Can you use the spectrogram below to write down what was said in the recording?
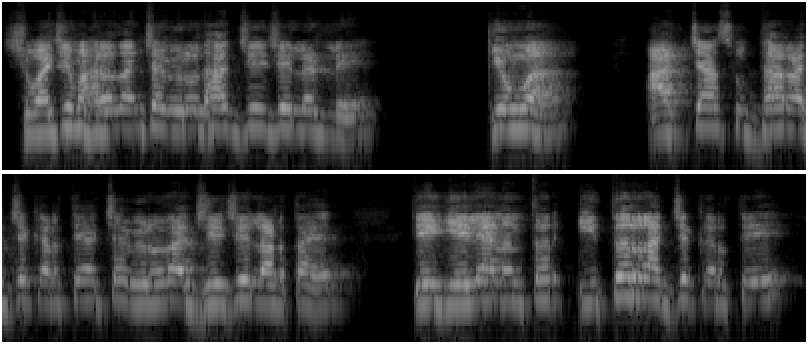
शिवाजी महाराजांच्या विरोधात जे जे लढले किंवा आजच्या सुद्धा राज्यकर्त्याच्या विरोधात जे जे लढतायत ते गेल्यानंतर इतर राज्यकर्ते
